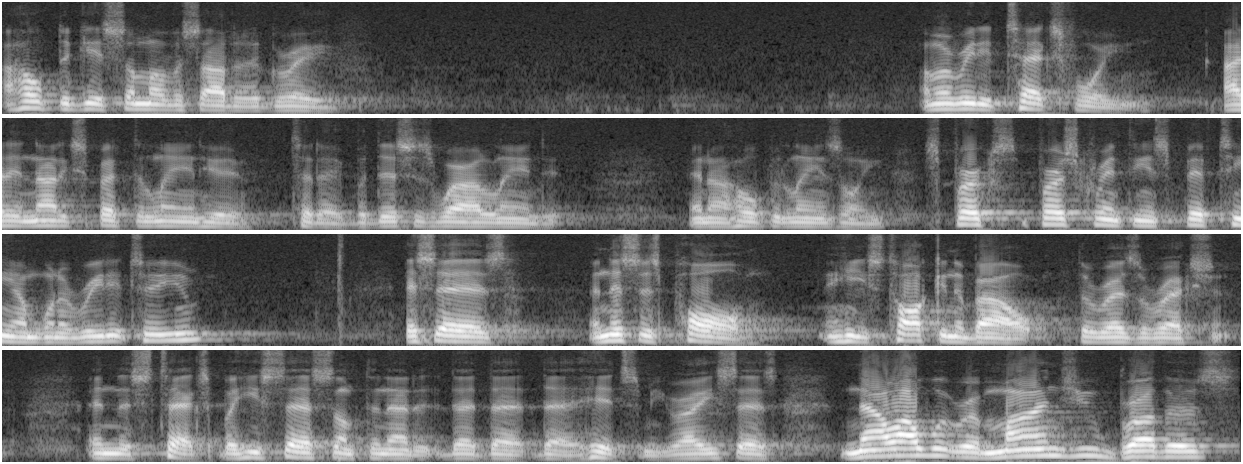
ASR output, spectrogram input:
I hope to get some of us out of the grave. I'm going to read a text for you. I did not expect to land here today, but this is where I landed, and I hope it lands on you. 1 Corinthians 15, I'm going to read it to you. It says, and this is Paul, and he's talking about the resurrection in this text, but he says something that, that, that, that hits me, right? He says, Now I would remind you, brothers,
